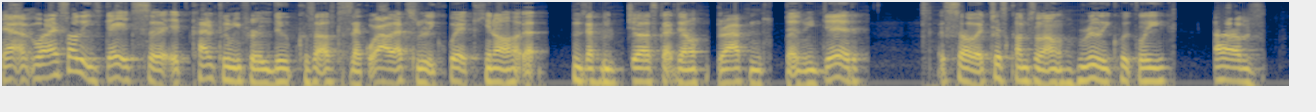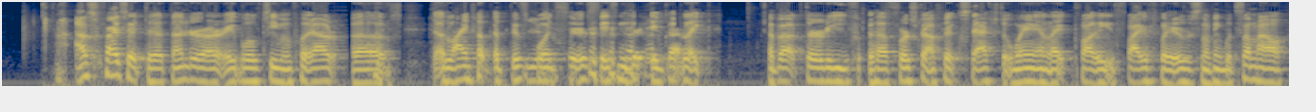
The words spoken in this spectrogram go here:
Yeah, when I saw these dates, uh, it kind of threw me for a loop because I was just like, "Wow, that's really quick." You know, uh, seems like we just got done with the draft and as we did. So it just comes along really quickly. Um, I'm surprised that the Thunder are able to even put out uh, a lineup at this yeah. point. Seriously, it seems like they've got like about 30 uh, first round picks stashed away and like probably five players or something, but somehow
